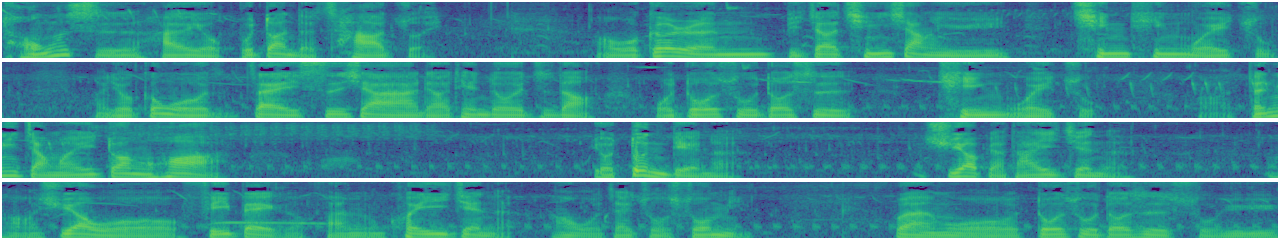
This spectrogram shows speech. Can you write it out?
同时还有不断的插嘴啊。我个人比较倾向于倾听为主啊，有跟我在私下聊天都会知道，我多数都是听为主啊。等你讲完一段话。有顿点了，需要表达意见的，啊，需要我 feedback 反馈意见的，然后我再做说明，不然我多数都是属于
